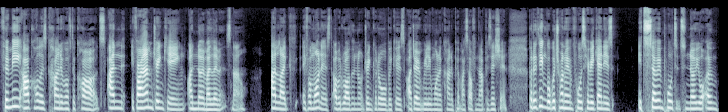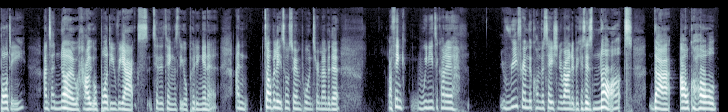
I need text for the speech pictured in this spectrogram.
for me, alcohol is kind of off the cards. And if I am drinking, I know my limits now. And like, if I'm honest, I would rather not drink at all because I don't really want to kind of put myself in that position. But I think what we're trying to enforce here again is it's so important to know your own body and to know how your body reacts to the things that you're putting in it. And doubly, it's also important to remember that I think we need to kind of reframe the conversation around it because it's not that alcohol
